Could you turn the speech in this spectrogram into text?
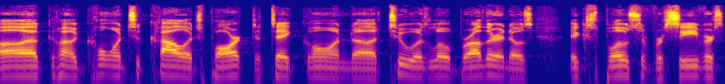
uh, going to College Park to take on uh, Tua's little brother and those explosive receivers.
